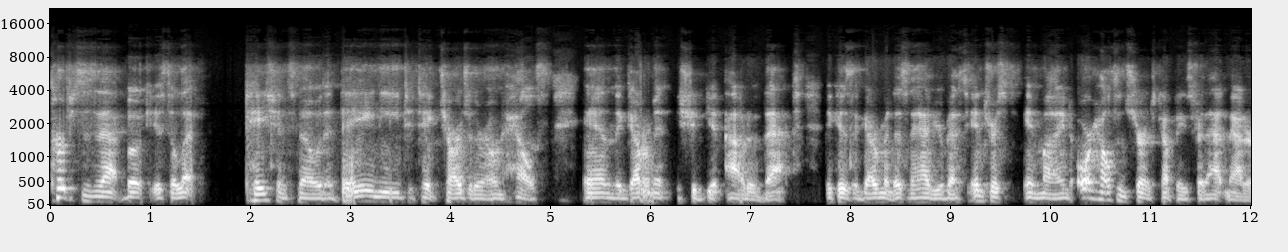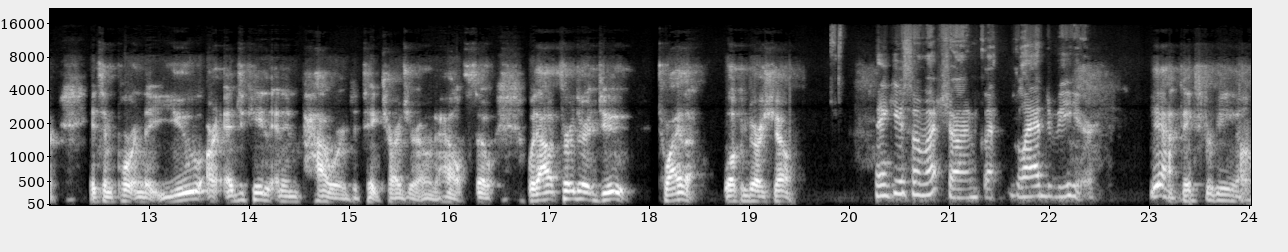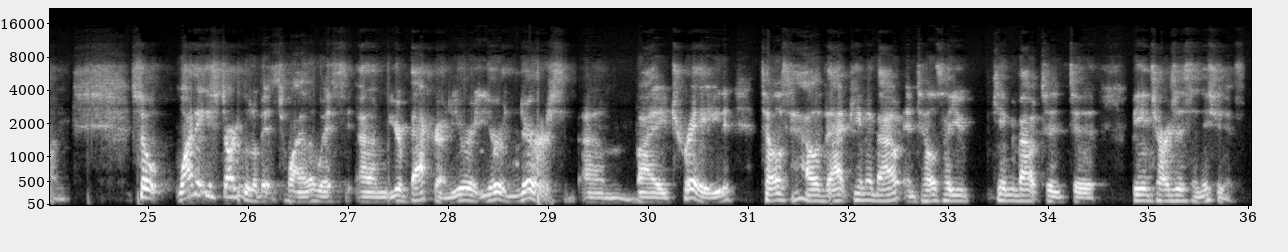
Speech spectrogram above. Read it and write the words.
purposes of that book is to let patients know that they need to take charge of their own health and the government should get out of that because the government doesn't have your best interest in mind or health insurance companies for that matter it's important that you are educated and empowered to take charge of your own health so without further ado twila welcome to our show Thank you so much, Shawn. Glad, glad to be here. Yeah, thanks for being on. So, why don't you start a little bit, Twila, with um, your background? You're you're a nurse um, by trade. Tell us how that came about, and tell us how you came about to to be in charge of this initiative.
